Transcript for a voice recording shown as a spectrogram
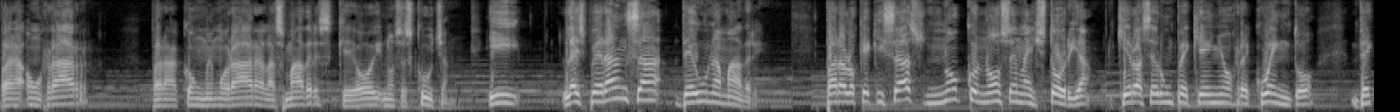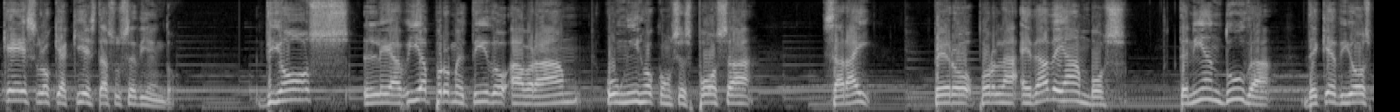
para honrar para conmemorar a las madres que hoy nos escuchan. Y la esperanza de una madre. Para los que quizás no conocen la historia, quiero hacer un pequeño recuento de qué es lo que aquí está sucediendo. Dios le había prometido a Abraham un hijo con su esposa Sarai, pero por la edad de ambos tenían duda de que Dios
